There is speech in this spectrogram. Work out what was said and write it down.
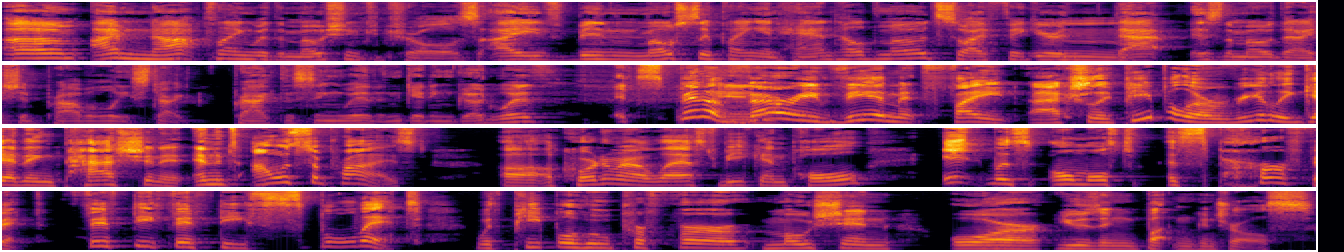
Um, I'm not playing with the motion controls. I've been mostly playing in handheld mode, so I figured Hmm. that is the mode that I should probably start practicing with and getting good with. It's been a And- very vehement fight, actually. People are really getting passionate, and it's, I was surprised. Uh, according to our last weekend poll, it was almost as perfect 50 50 split with people who prefer motion or using button controls.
